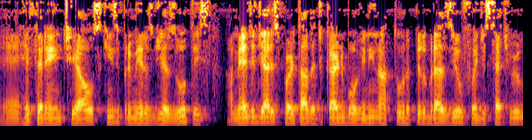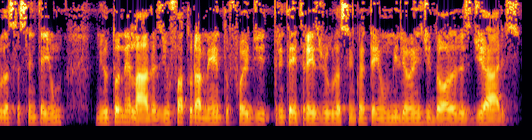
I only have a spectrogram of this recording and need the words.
é, referente aos 15 primeiros dias úteis, a média diária exportada de carne bovina in natura pelo Brasil foi de 7,61 mil toneladas e o faturamento foi de 33,51 milhões de dólares diários.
